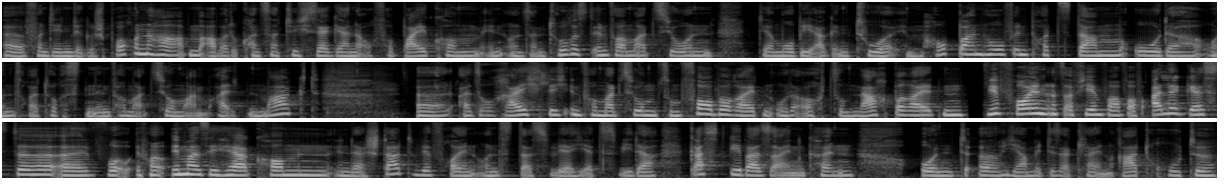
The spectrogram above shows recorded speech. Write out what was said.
äh, von denen wir gesprochen haben. Aber du kannst natürlich sehr gerne auch vorbeikommen in unseren Touristinformationen der Mobi-Agentur im Hauptbahnhof in Potsdam oder unserer Touristeninformation am Alten Markt. Äh, Also reichlich Informationen zum Vorbereiten oder auch zum Nachbereiten. Wir freuen uns auf jeden Fall auf alle Gäste, wo immer sie herkommen in der Stadt. Wir freuen uns, dass wir jetzt wieder Gastgeber sein können. Und äh, ja, mit dieser kleinen Radroute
